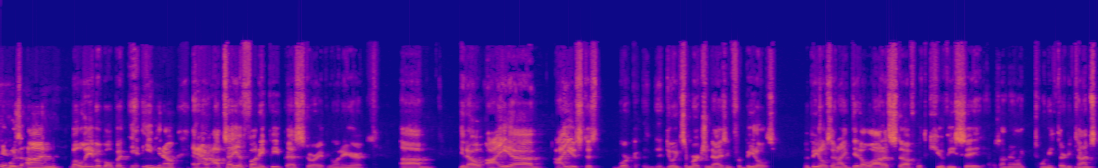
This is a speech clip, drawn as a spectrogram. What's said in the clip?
It was unbelievable. But he, you know, and I, I'll tell you a funny Pete Best story if you want to hear it. Um, you know, I um I used to work doing some merchandising for Beatles, the Beatles, and I did a lot of stuff with QVC. I was on there like 20, 30 times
